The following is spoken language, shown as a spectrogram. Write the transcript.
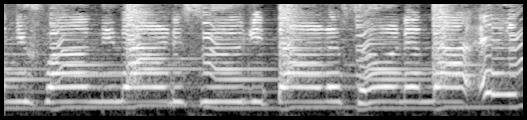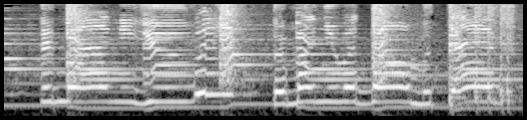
かにファンになりすぎたらそりゃないって何言うたまにはどうもてって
